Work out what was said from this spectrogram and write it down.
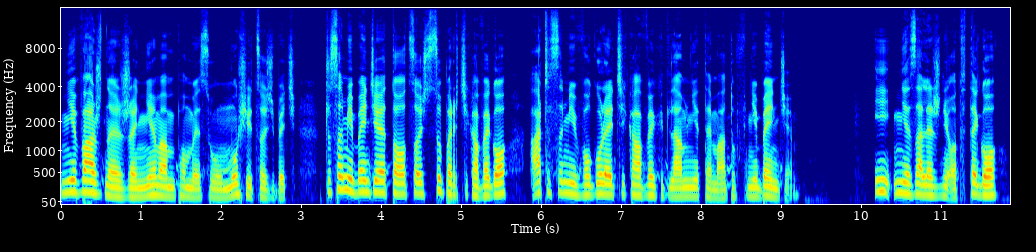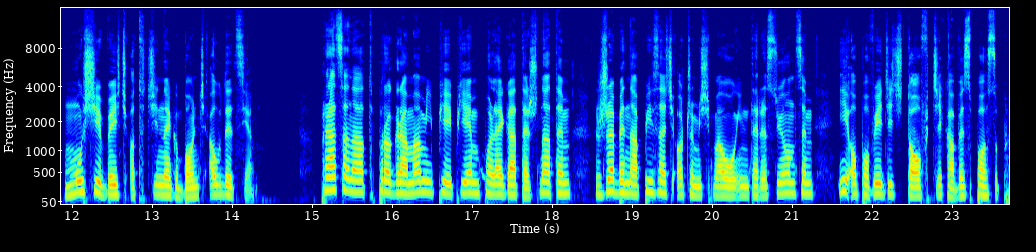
Nieważne, że nie mam pomysłu, musi coś być. Czasami będzie to coś super ciekawego, a czasami w ogóle ciekawych dla mnie tematów nie będzie. I niezależnie od tego, musi wyjść odcinek bądź audycja. Praca nad programami PPM polega też na tym, żeby napisać o czymś mało interesującym i opowiedzieć to w ciekawy sposób.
